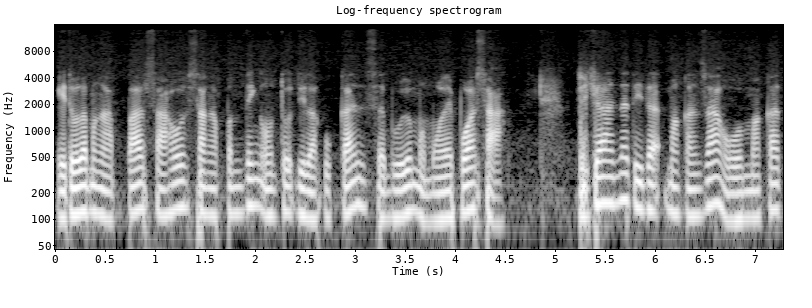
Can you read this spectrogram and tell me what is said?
Itulah mengapa sahur sangat penting untuk dilakukan sebelum memulai puasa. Jika Anda tidak makan sahur, maka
